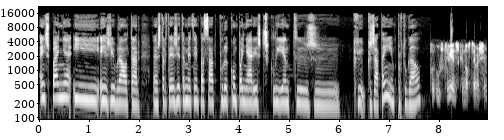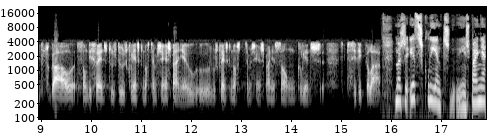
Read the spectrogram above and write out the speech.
Em Espanha e em Gibraltar, a estratégia também tem passado por acompanhar estes clientes que, que já têm em Portugal? Os clientes que nós temos em Portugal são diferentes dos, dos clientes que nós temos em Espanha. Os clientes que nós temos em Espanha são clientes específicos de lá. Mas esses clientes em Espanha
